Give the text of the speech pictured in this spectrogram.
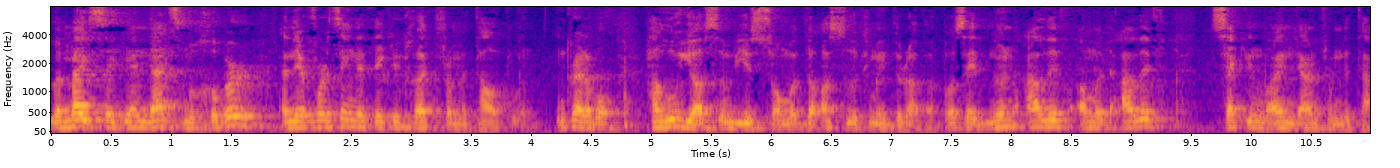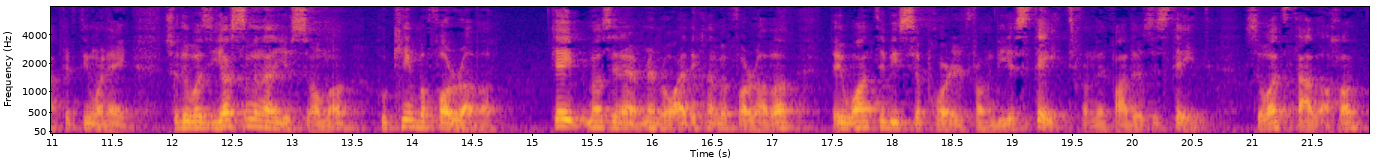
Lemais again, that's mechuber, and therefore it's saying that they could collect from the taltalin. Incredible. Hahu yasam v'yisoma the asul the rava. We'll say nun alif amud alif. Second line down from the top, 51a. So there was Yasam and Yasoma who came before Rava. Okay, mostly remember why they come before Rava. They want to be supported from the estate, from their father's estate. So what's the halacha?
